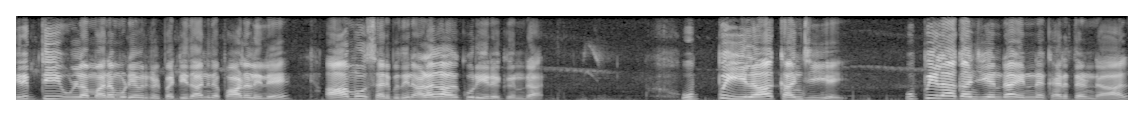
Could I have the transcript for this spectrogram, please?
திருப்தி உள்ள மனமுடையவர்கள் பற்றி தான் இந்த பாடலிலே ஆமு சரிபுதீன் அழகாக கூறியிருக்கின்றார். உப்பு இலா கஞ்சியை. உப்பு இலா கஞ்சி என்றால் என்ன கருத்தென்றால்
